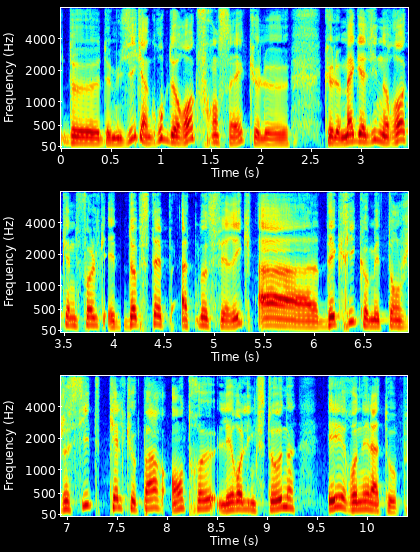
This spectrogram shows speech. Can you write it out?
de, musique, un groupe de rock français que le, que le magazine Rock and Folk et Dubstep Atmosphérique a décrit comme étant, je cite, quelque part entre les Rolling Stones et René Lataupe.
